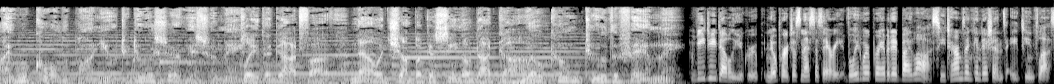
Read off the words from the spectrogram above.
I will call upon you to do a service for me. Play The Godfather now at ChumbaCasino.com. Welcome to the family. VGW Group. No purchase necessary. Void where prohibited by law. See terms and conditions. 18 plus.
